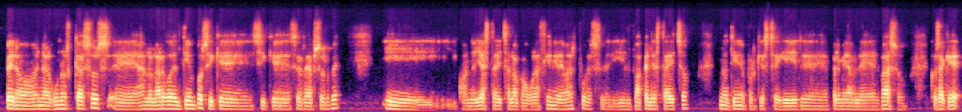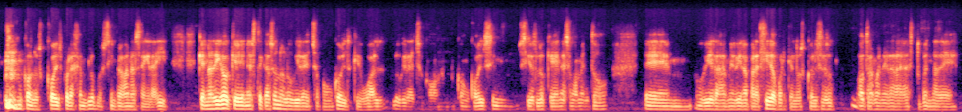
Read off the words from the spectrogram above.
pero en algunos casos eh, a lo largo del tiempo sí que, sí que se reabsorbe y, cuando ya está hecha la coagulación y demás, pues y el papel está hecho, no tiene por qué seguir eh, permeable el vaso, cosa que con los coils, por ejemplo, pues siempre van a seguir ahí. Que no digo que en este caso no lo hubiera hecho con coils, que igual lo hubiera hecho con, con coils si, es lo que en ese momento em, hubiera, me hubiera parecido, porque los coils es otra manera estupenda de,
